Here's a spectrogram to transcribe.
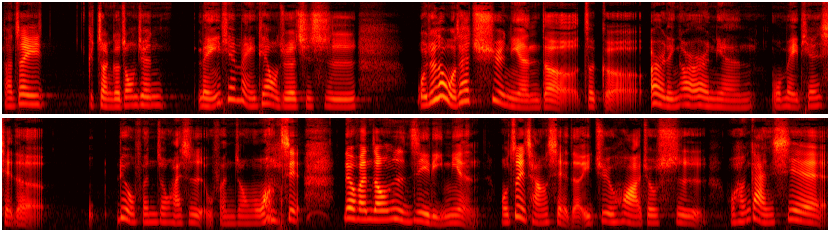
那这一整个中间每一天每一天，我觉得其实。我觉得我在去年的这个二零二二年，我每天写的六分钟还是五分钟，我忘记六分钟日记里面，我最常写的一句话就是：我很感谢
